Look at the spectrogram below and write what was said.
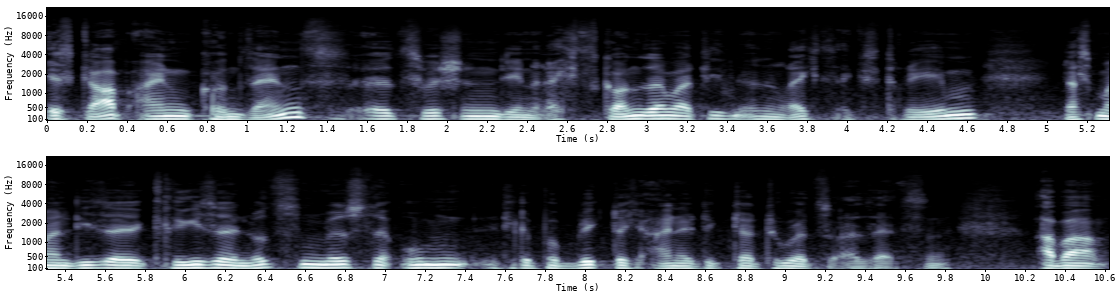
Es gab einen Konsens äh, zwischen den Rechtskonservativen und den Rechtsextremen, dass man diese Krise nutzen müsste, um die Republik durch eine Diktatur zu ersetzen. Aber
